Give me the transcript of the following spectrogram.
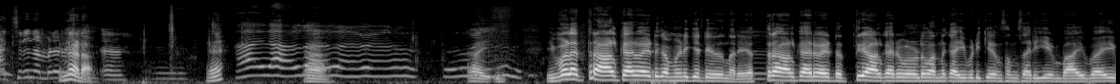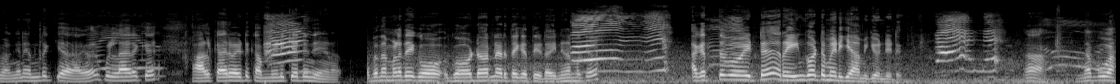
ആക്ച്വലി നമ്മൾ എന്നാടാ? ഏ? ആ. ആ ഇ- ഇവൾ എത്ര ആൾക്കാരുമായിട്ട് കമ്മ്യൂണിക്കേറ്റ് ചെയ്തെന്ന് അറിയാം എത്ര ആൾക്കാരുമായിട്ട് ഒത്തിരി ആൾക്കാർ ഇവളോട് വന്ന് കൈ പിടിക്കുകയും സംസാരിക്കുകയും ബായ് ബായും അങ്ങനെ എന്തൊക്കെയാണ് അതായത് പിള്ളേരൊക്കെ ആൾക്കാരുമായിട്ട് കമ്മ്യൂണിക്കേറ്റും ചെയ്യണം. അപ്പോൾ നമ്മളത് ഗോ ഗോഡോറിന്റെ അടുത്തേക്ക് എത്തിയിട്ടോ? ഇനി നമുക്ക് അകത്ത് പോയിട്ട് റെയിൻ കോട്ട് മേടിക്കാൻ അമ്മയ്ക്ക് വേണ്ടിയിട്ട്. ആ എന്നാ പോവാ.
